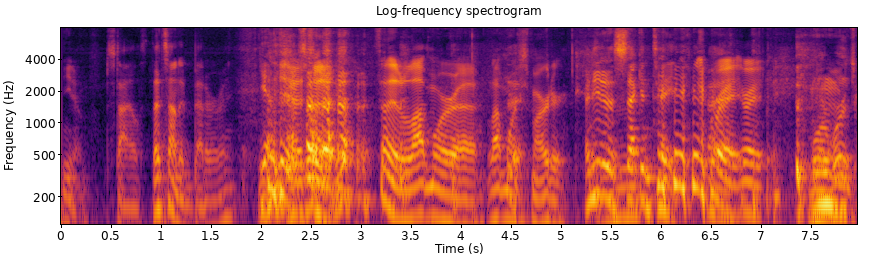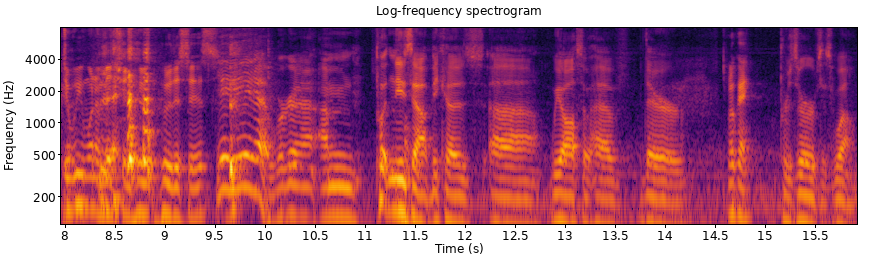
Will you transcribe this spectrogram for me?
you know, styles. That sounded better, right? Yeah, Yeah, it sounded, it sounded a lot more, uh, a lot more smarter. I needed a second take. right, right. More words. Do we want to mention who, who this is? Yeah, yeah, yeah. We're gonna. I'm putting these out because uh, we also have their Okay. preserves as well.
